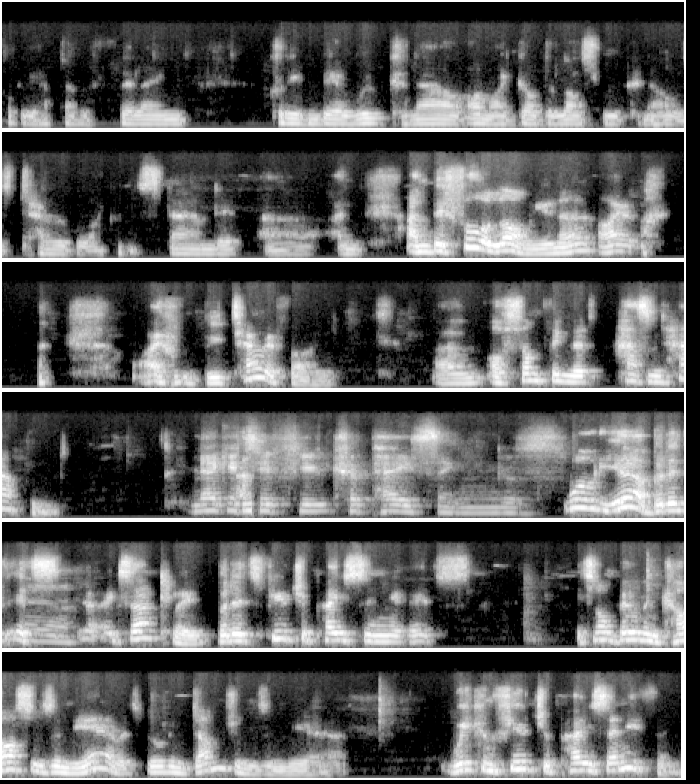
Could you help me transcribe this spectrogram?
probably have to have a filling. Could even be a root canal. Oh my God, the last root canal was terrible. I couldn't stand it. Uh, and and before long, you know, I I would be terrified um, of something that hasn't happened negative and, future pacing well yeah but it, it's yeah. Yeah, exactly but it's future pacing it's it's not building castles in the air it's building dungeons in the air we can future pace anything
